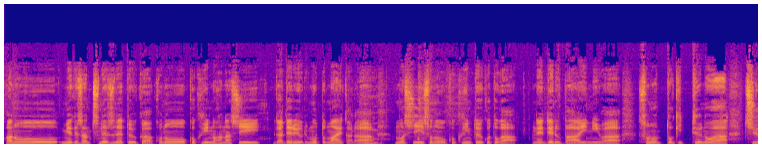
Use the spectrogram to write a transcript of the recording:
あの三宅さん、常々というか、この国賓の話が出るよりもっと前から、うん、もしその国賓ということが、ね、出る場合には、その時っていうのは、中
